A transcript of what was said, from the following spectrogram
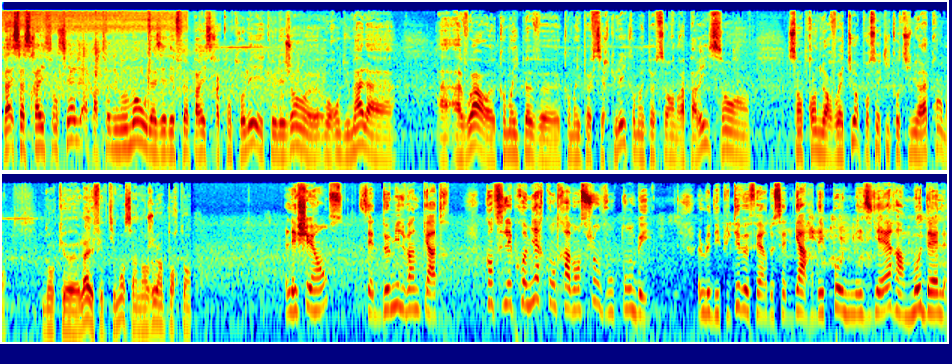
Bah, ça sera essentiel à partir du moment où la ZFE à Paris sera contrôlée et que les gens euh, auront du mal à, voir euh, comment ils, peuvent, euh, comment ils peuvent circuler, comment ils peuvent se rendre à Paris sans, prendre leur voiture pour ceux qui continuent à la prendre. Donc là, effectivement, c'est un enjeu important. L'échéance, c'est 2024, quand les premières contraventions vont tomber. Le député veut faire de cette gare des Pônes-Mézières un modèle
